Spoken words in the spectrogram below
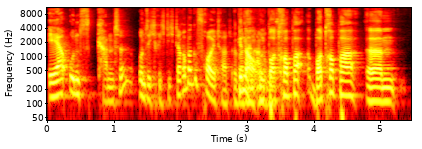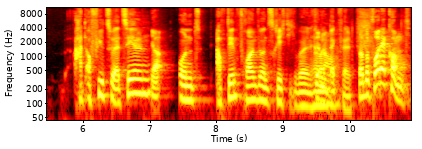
er uns kannte und sich richtig darüber gefreut hat. Genau, und. Bottropper, Bottropper ähm, hat auch viel zu erzählen. Ja. Und auf den freuen wir uns richtig über den Hermann Genau. Beckfeld. So, bevor der kommt,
